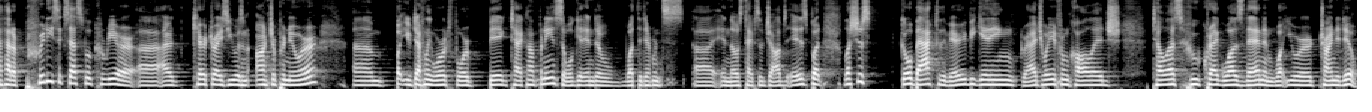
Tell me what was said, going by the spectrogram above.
have had a pretty successful career. Uh, I would characterize you as an entrepreneur. Um, but you've definitely worked for big tech companies, so we'll get into what the difference uh, in those types of jobs is. But let's just go back to the very beginning, graduating from college. Tell us who Craig was then and what you were trying to do.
